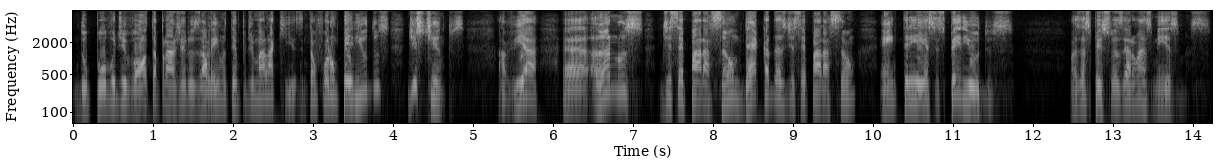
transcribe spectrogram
do povo de volta para Jerusalém no tempo de Malaquias. Então foram períodos distintos. Havia é, anos de separação, décadas de separação entre esses períodos. Mas as pessoas eram as mesmas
